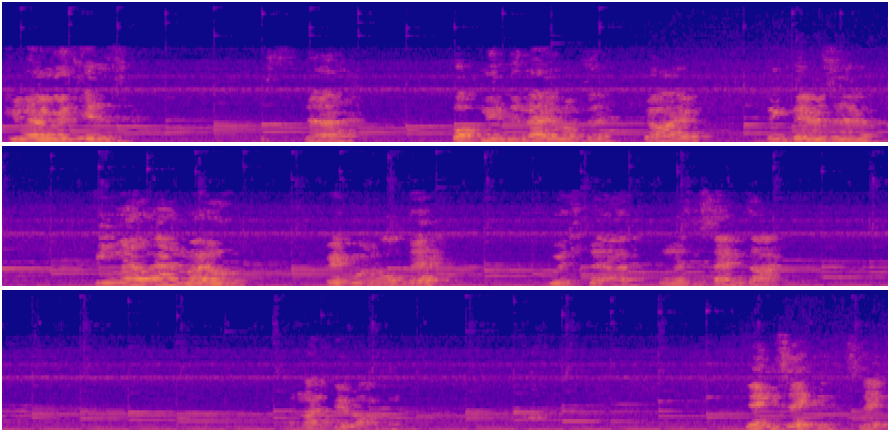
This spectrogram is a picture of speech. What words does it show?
If you know who it is, just uh, pop me the name of the guy. I think there is a female and male record holder with almost the same time. I might be wrong. 10 seconds left.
